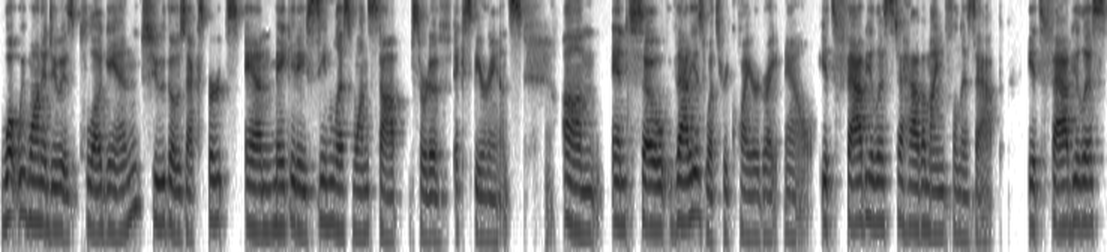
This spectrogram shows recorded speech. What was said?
What we want to do is plug in to those experts and make it a seamless one stop sort of experience. Um, and so that is what's required right now. It's fabulous to have a mindfulness app, it's fabulous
